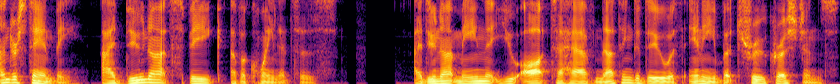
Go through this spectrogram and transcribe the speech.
Understand me, I do not speak of acquaintances. I do not mean that you ought to have nothing to do with any but true Christians.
